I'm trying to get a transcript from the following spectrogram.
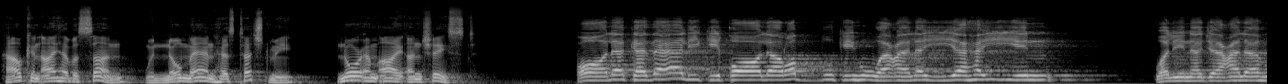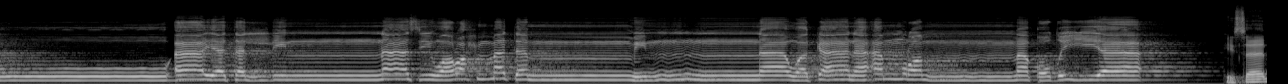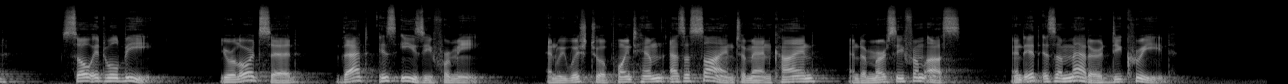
How can I have a son when no man has touched me, nor am I unchaste? قال كذلك قال ربك هو علي هين ولنجعله ايه للناس ورحمه منا وكان امرا مقضيا He said, So it will be. Your Lord said, That is easy for me, and we wish to appoint him as a sign to mankind and a mercy from us, and it is a matter decreed.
